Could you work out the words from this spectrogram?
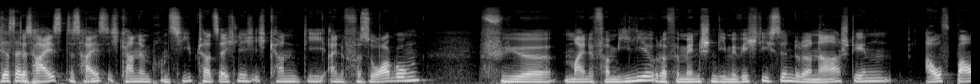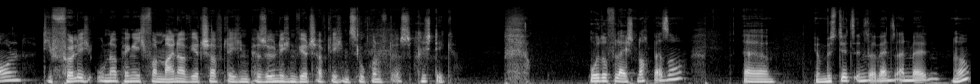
Deshalb, Das heißt, das heißt, ich kann im Prinzip tatsächlich, ich kann die eine Versorgung für meine Familie oder für Menschen, die mir wichtig sind oder nahestehen, aufbauen, die völlig unabhängig von meiner wirtschaftlichen, persönlichen wirtschaftlichen Zukunft ist. Richtig. Oder vielleicht noch besser, äh, ihr müsst jetzt Insolvenz anmelden. Ne?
